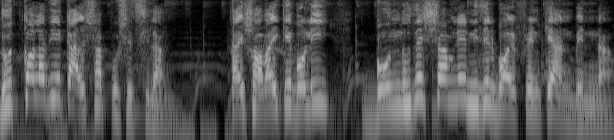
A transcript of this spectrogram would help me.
দুধ কলা দিয়ে কালসাপ পুষেছিলাম। তাই সবাইকে বলি বন্ধুদের সামনে নিজের বয়ফ্রেন্ডকে আনবেন না।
